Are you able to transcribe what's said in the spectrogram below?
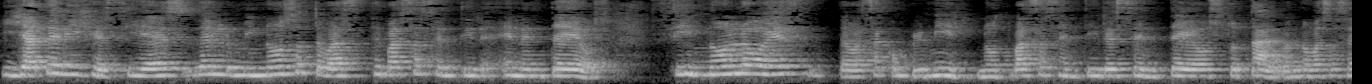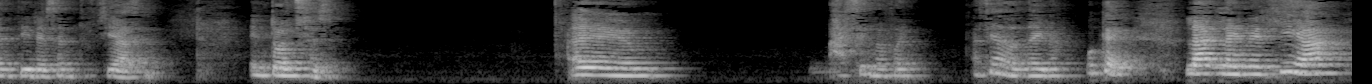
y ya te dije, si es del luminoso te vas, te vas a sentir en enteos, si no lo es, te vas a comprimir, no vas a sentir ese enteos total, no vas a sentir ese entusiasmo. Entonces, eh, ay, me fue, ¿hacia dónde iba? Ok, la, la energía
